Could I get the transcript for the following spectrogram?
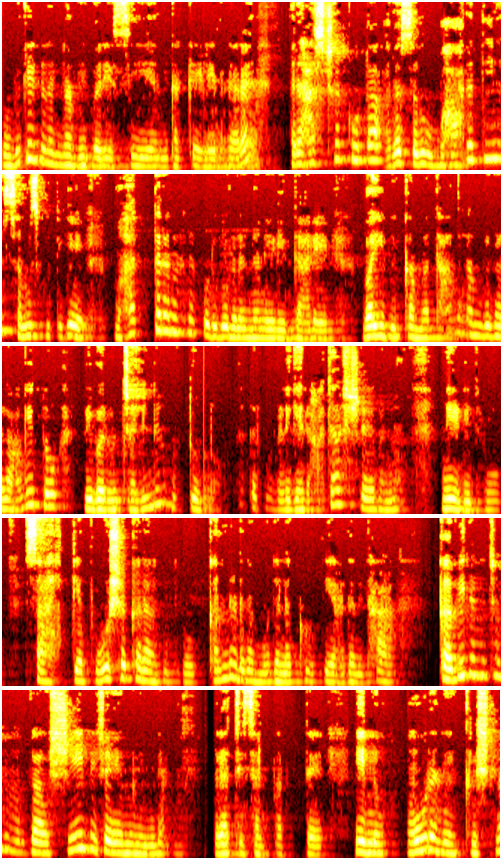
ಕೊಡುಗೆಗಳನ್ನು ವಿವರಿಸಿ ಅಂತ ಕೇಳಿದ್ದಾರೆ. ರಾಷ್ಟ್ರಕೂಟ ಅರಸರು ಭಾರತೀಯ ಸಂಸ್ಕೃತಿಗೆ ಮಹತ್ತರವಾದ ಕೊಡುಗೆಗಳನ್ನು ನೀಡಿದ್ದಾರೆ. ವೈದಿಕ ಮತಾವಲಂಬಿಗಳಾಗಿದ್ದು ಇವರು ಜೈನ ಮತ್ತು ಧರ್ಮಗಳಿಗೆ ರಾಜಾಶ್ರಯವನ್ನು ನೀಡಿದರು. ಸಾಹಿತ್ಯ ಪೋಷಕರಾಗಿದ್ದರು ಕನ್ನಡದ ಮೊದಲ ಕೃತಿಯಾದಂತಹ ಕವಿರಾಜ ಮಾರ್ಗ ಶ್ರೀ ವಿಜಯನಿಂದ ರಚಿಸಲ್ಪಡುತ್ತೆ. ಇನ್ನು ಮೂರನೇ ಕೃಷ್ಣ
